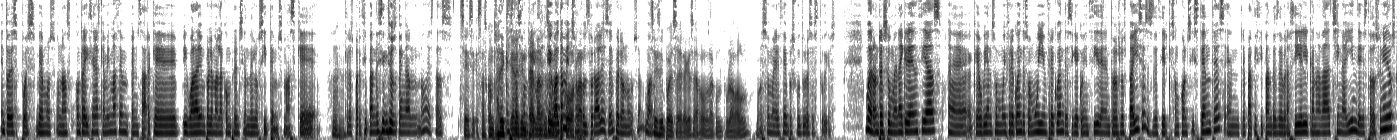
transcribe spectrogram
Entonces, pues vemos unas contradicciones que a mí me hacen pensar que igual hay un problema en la comprensión de los ítems más que que los participantes indios tengan, ¿no? Estas, Sí, sí, estas contradicciones estas internas contradicciones, que, igual también son raras. culturales, ¿eh? Pero no lo sé. Bueno, Sí, sí, puede ser, ¿eh? que sea algo de la cultura o algo. Bueno. eso merece pues futuros estudios. Bueno, en resumen, hay creencias eh, que o bien son muy frecuentes o muy infrecuentes y que coinciden en todos los países, es decir, que son consistentes entre participantes de Brasil, Canadá, China, India y Estados Unidos,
